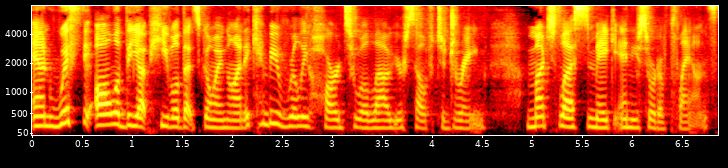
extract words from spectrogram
And with the, all of the upheaval that's going on, it can be really hard to allow yourself to dream, much less make any sort of plans.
